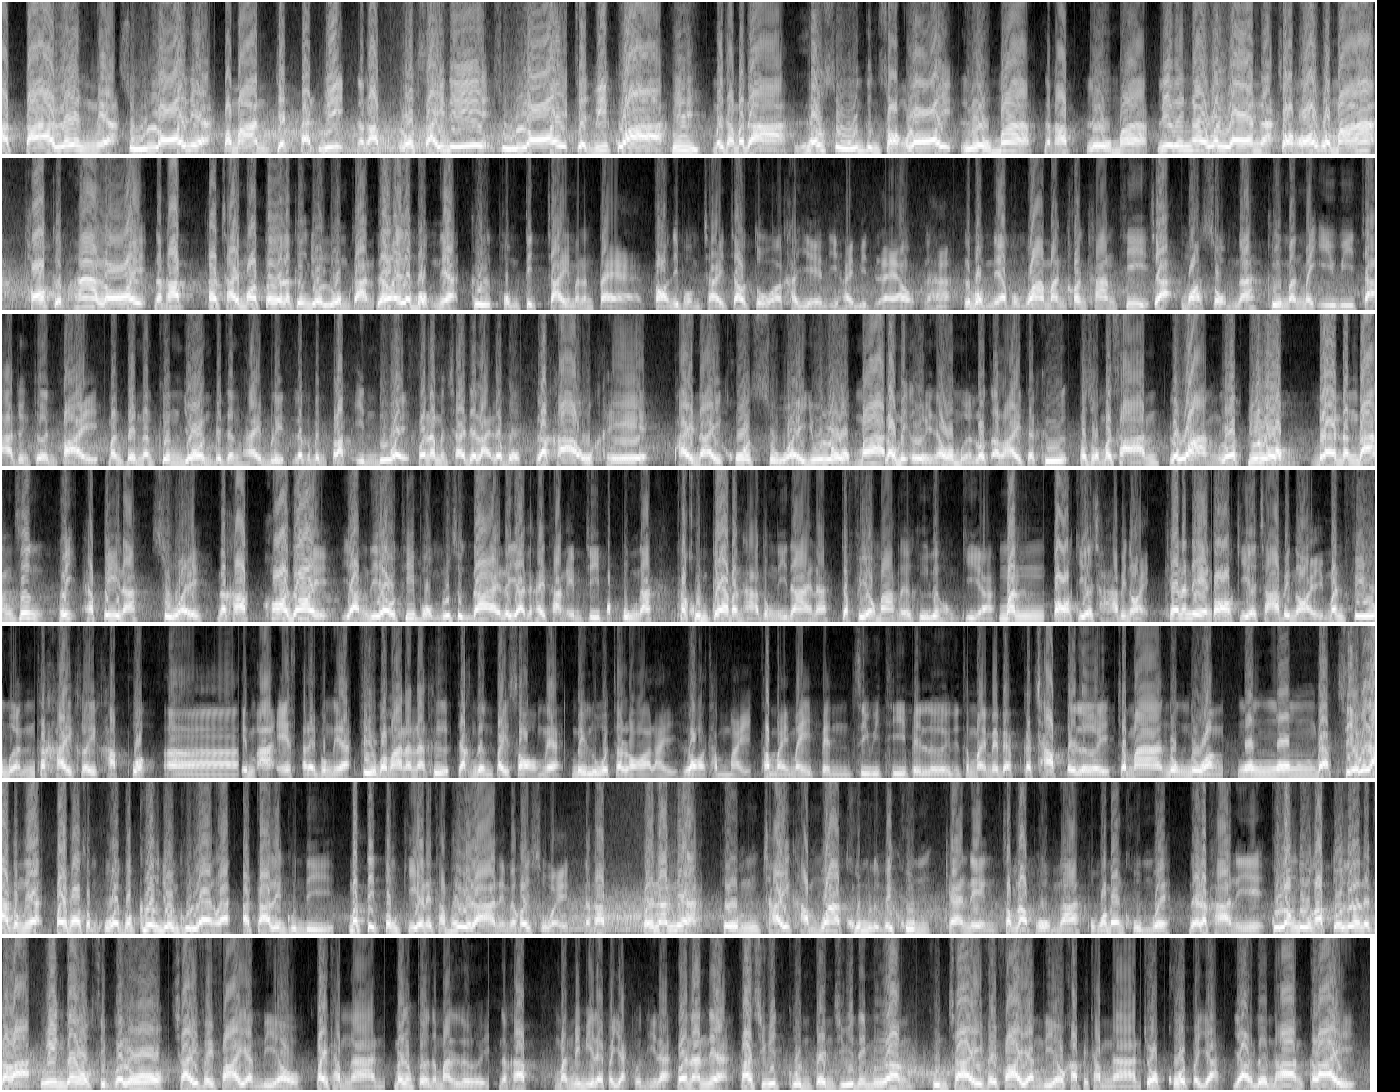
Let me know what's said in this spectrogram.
อัตราเร่งเนี่ยศูนย์ร้อยเนี่ยประมาณ 7-8 วินะครับ รถไซส์นี้ศูนย์ร้อยเจ็ดวิกว่าพี่ไม่ธรรมดา แล้วศูนย์ถึง200เร็วมากนะครับ เร็วมาก เรียกง่ายๆว่าแรงอะ200 กว่าม้าทอเกือบ 500 นะครับ ถ้าใช้มอเตอร์และเครื่องยนต์รวมกัน แล้วไอ้ระบบเนี้ยคือผมติดใจมาตั้งแต่ ตอนที่ผมใช้เจ้าตัว Cayenne Hybrid แล้วนะฮะ ระบบเนี้ยผมว่ามันค่อนข้างที่จะเหมาะสมนะ คือมันไม่ EV จ๋าจนเกินไป มันเป็นทั้งเครื่องยนต์เป็นทั้งไฮบริดแล้วก็เป็นปลั๊กอินด้วย เพราะนั้นมันใช้ได้หลายระบบ ราคาโอเค ภายในโคตรสวยยุโรปมาก เราไม่เอ่ยนะว่าเหมือนรถอะไร แต่คือผสมผสานระหว่างรถยุโรปแบรนด์ดัง ๆ ซึ่งเฮ้ยแฮปปี้นะ สวยนะครับ ข้อด้อยอย่างเดียวที่ผมรู้สึกได้ และอยากจะให้ทาง MG ปรับปรุงนะ ถ้าคุณแก้ปัญหาตรงนี้ได้นะ จะเฟี้ยวมากเลยก็คือเรื่องของเกียร์ มันต่อเกียร์ช้าไปหน่อย แค่นั้นเองต่อเกียร์ช้าไปหน่อย มันฟีลเหมือนถ้าใครเคยขับพวกเอ่อ MRS อะไรพวกเนี้ยฟีลประมาณนั้นนะคือจาก 1 ไป2เนี่ยไม่รู้ว่าจะรออะไรรอทำไมทำไมไม่เป็น CVT ไปเลย หรือทำไมไม่แบบกระชับไปเลย จะมาหน่วงหน่วงงงงงๆแบบเสียเวลาตรงเนี้ยไปพอสมควรเพราะเครื่องยนต์คุณแรงแล้วอัตราเร่งคุณดี มาติดตรงเกียร์เนี่ยทำให้เวลาเนี่ยไม่ค่อยสวยนะครับเพราะฉะนั้นเนี่ย ผมใช้คำว่าคุ้มหรือไม่คุ้มแค่นั้นเองสำหรับผมนะ ผมว่าแม่งคุ้มเว้ย ในราคานี้ คุณลองดูครับตัวเลือกในตลาดวิ่งได้ 60กิโล ใช้ไฟฟ้าอย่างเดียว ไปทำงานไม่ต้องเติมน้ำมันเลยนะครับ มันไม่มีอะไรประหยัดกว่านี้แล้ว เพราะนั้นเนี่ยถ้าชีวิตคุณเป็นชีวิตในเมือง คุณใช้ไฟฟ้าอย่างเดียวขับไปทำงาน จบโคตรประหยัด อยากเดินทางไกล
